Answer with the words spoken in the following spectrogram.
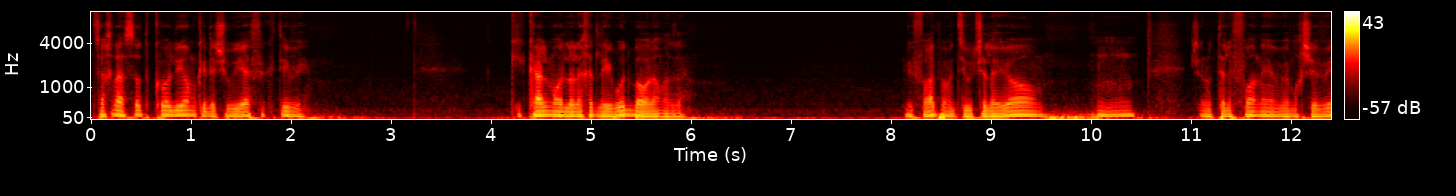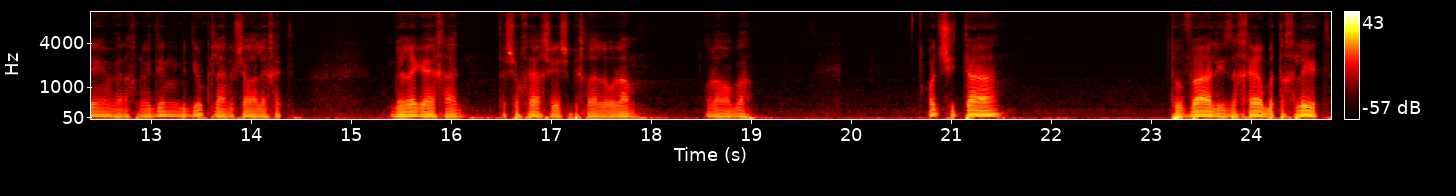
צריך לעשות כל יום כדי שהוא יהיה אפקטיבי. כי קל מאוד ללכת לאיבוד בעולם הזה. בפרט במציאות של היום, יש לנו טלפונים ומחשבים, ואנחנו יודעים בדיוק לאן אפשר ללכת. ברגע אחד, אתה שוכח שיש בכלל עולם, עולם הבא. עוד שיטה טובה להיזכר בתכלית,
